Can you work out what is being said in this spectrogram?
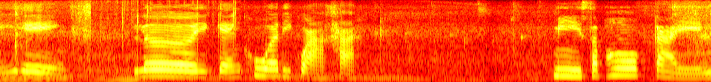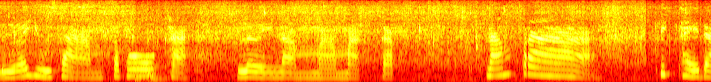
นี้เอง เลยแกงคั่วดีกว่าค่ะ มีสะโพกไก่เหลืออยู่สามสะโพกค่ะ เลยนำมาหมักกับน้ำปลาพริกไทยด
